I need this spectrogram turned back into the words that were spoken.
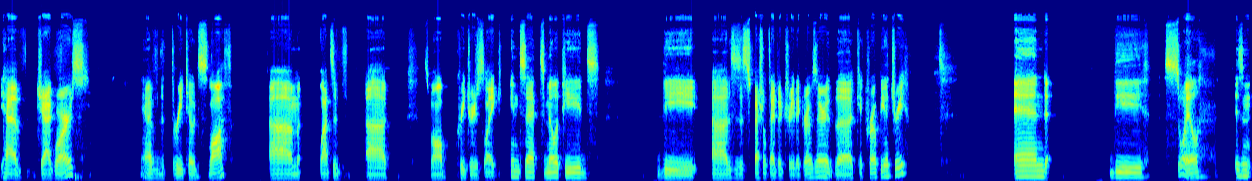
You have jaguars, you have the three-toed sloth, um, lots of uh, small creatures like insects, millipedes. The uh, this is a special type of tree that grows there, the Cecropia tree. And the soil isn't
